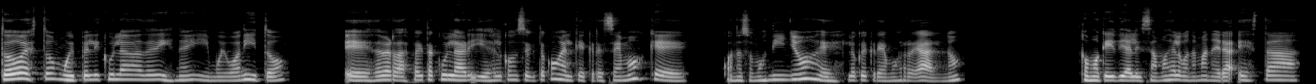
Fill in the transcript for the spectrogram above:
Todo esto muy película de Disney y muy bonito, es de verdad espectacular y es el concepto con el que crecemos que cuando somos niños es lo que creemos real, ¿no? Como que idealizamos de alguna manera esta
